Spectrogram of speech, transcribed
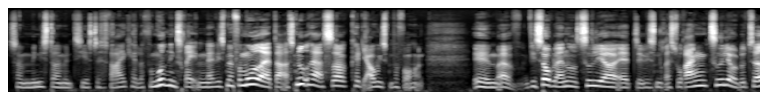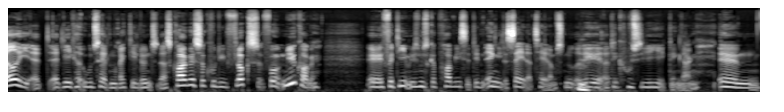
som ministeren Mathias Tesfaye kalder formodningsreglen, at hvis man formoder, at der er snyd her, så kan de afvise dem på forhånd. Øhm, og vi så blandt andet tidligere, at hvis en restaurant tidligere blev taget i, at, at de ikke havde udtalt den rigtige løn til deres kokke, så kunne de flux få nye kokke, øh, fordi man ligesom skal påvise, at det er den enkelte sag, der taler om snyd, og det, og det kunne sige ikke dengang. Øhm,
